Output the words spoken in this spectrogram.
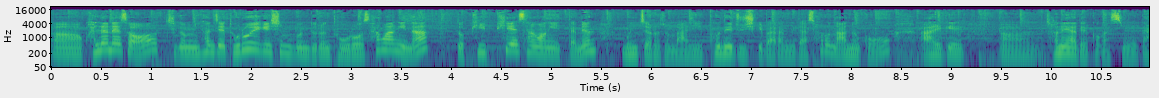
어, 관련해서 지금 현재 도로에 계신 분들은 도로 상황이나 또 비 피해 상황이 있다면 문자로 좀 많이 보내주시기 바랍니다. 서로 나누고 알게 어, 전해야 될 것 같습니다.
